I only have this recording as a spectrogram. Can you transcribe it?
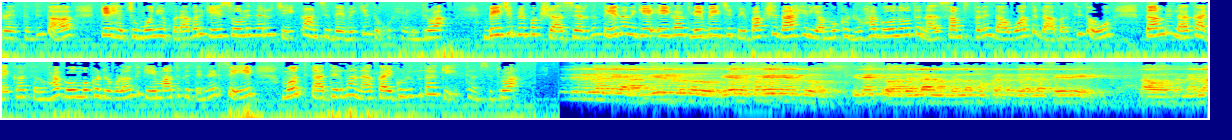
ಪ್ರಯತ್ನದಿಂದ ಕೆಎಚ್ ಮುನಿಯಪ್ಪರ ಅವರಿಗೆ ಸೋಲಿನ ರುಚಿ ಕಾಣಿಸಿದ್ದೇವೆ ಎಂದು ಹೇಳಿದರು. ಬಿಜೆಪಿ ಪಕ್ಷ ಸೇರಿದಂತೆ ನನಗೆ ಈಗಾಗಲೇ ಬಿಜೆಪಿ ಪಕ್ಷದ ಹಿರಿಯ ಮುಖಂಡರು ಹಾಗೂ ನೂತನ ಸಂಸ್ಥರಿಂದ ಒತ್ತಡ ಬರುತ್ತಿದ್ದು ತಮ್ಮೆಲ್ಲ ಕಾರ್ಯಕರ್ತರು ಹಾಗೂ ಮುಖಂಡರುಗಳೊಂದಿಗೆ ಮಾತುಕತೆ ನಡೆಸಿ ಮುಂದಿನ ತೀರ್ಮಾನ ಕೈಗೊಳ್ಳುವುದಾಗಿ ತಿಳಿಸಿದರು. ದಿನಗಳಲ್ಲಿ ಆ ನೀರುಗಳು ಏನು ಕುಡಿಯೋ ನೀರು ಇದಿತ್ತು, ಅದೆಲ್ಲ ನಮ್ಮೆಲ್ಲ ಮುಖಂಡಗಳೆಲ್ಲ ಸೇರಿ ನಾವು ಅದನ್ನೆಲ್ಲ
